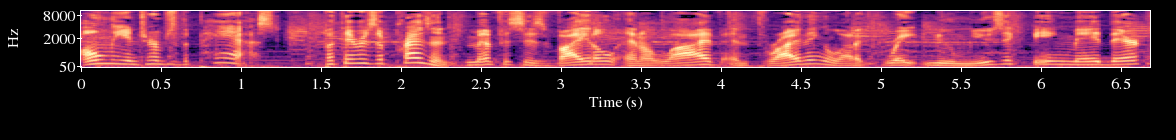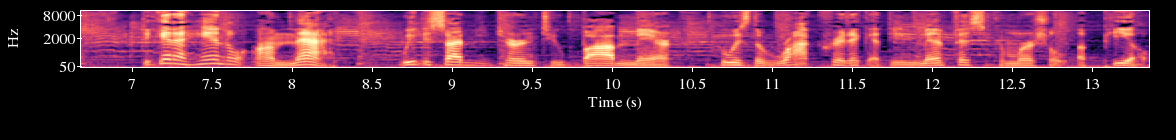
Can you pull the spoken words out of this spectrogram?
only in terms of the past. But there is a present. Memphis is vital and alive and thriving, a lot of great new music being made there. To get a handle on that, we decided to turn to Bob Mehr, who is the rock critic at the Memphis Commercial Appeal.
